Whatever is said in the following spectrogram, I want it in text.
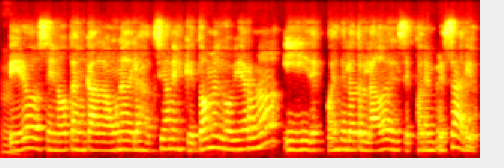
mm. pero se nota en cada una de las acciones que toma el gobierno y después del otro lado del sector empresario.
